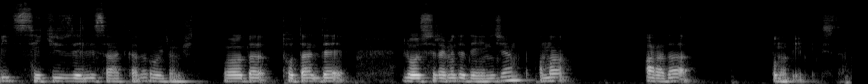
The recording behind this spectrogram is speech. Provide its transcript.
bir 850 saat kadar oynamıştım. Bu arada totalde LoL süreme de değineceğim ama arada buna değinmek istedim.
